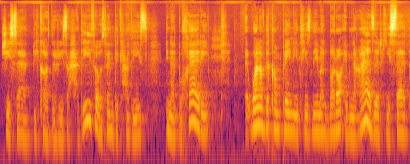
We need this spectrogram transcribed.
she said, because there is a hadith, authentic hadith in Al Bukhari. One of the companions, his name Al Bara ibn Azib, he said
